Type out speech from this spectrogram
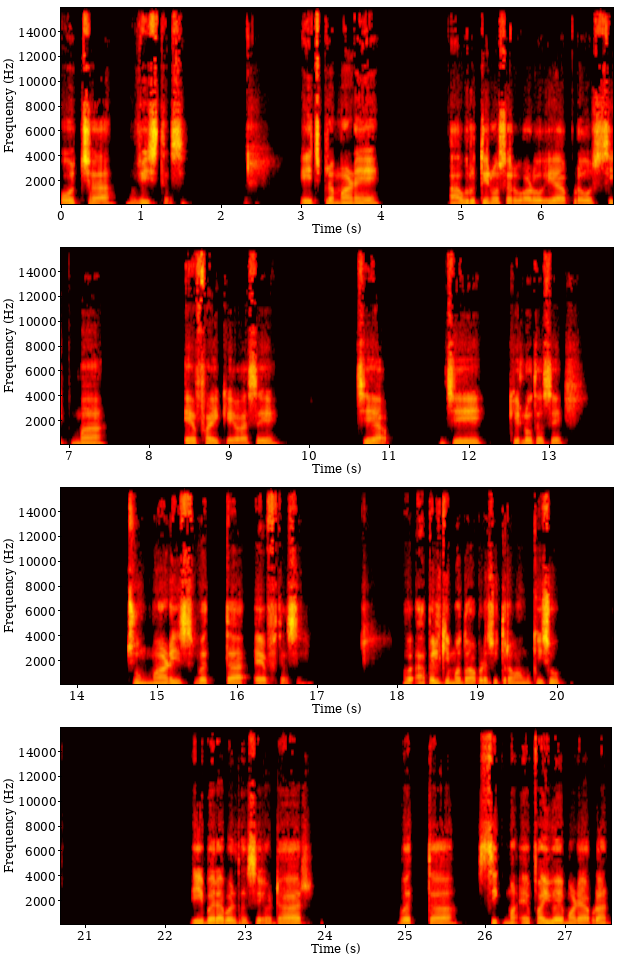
ઓછા વીસ થશે. એ જ પ્રમાણે આવૃત્તિનો સરવાળો એ આપણો સિગ્મા એફઆઈ કહેવાશે. જે જે કેટલો થશે? ચુમ્માળીસ વત્તા એફ થશે. હવે આપેલ કિંમતો આપણે સૂત્રમાં મૂકીશું. એ બરાબર થશે અઢાર વત્તા સિગ્મા એફઆઈયુઆઈ મળે આપણા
